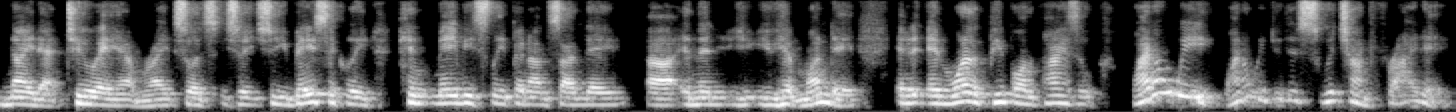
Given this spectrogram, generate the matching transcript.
night at 2 a.m. right? So it's so, so you basically can maybe sleep in on Sunday uh, and then you, you hit Monday. And, and one of the people on the podcast said why don't we why don't we do this switch on Friday?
